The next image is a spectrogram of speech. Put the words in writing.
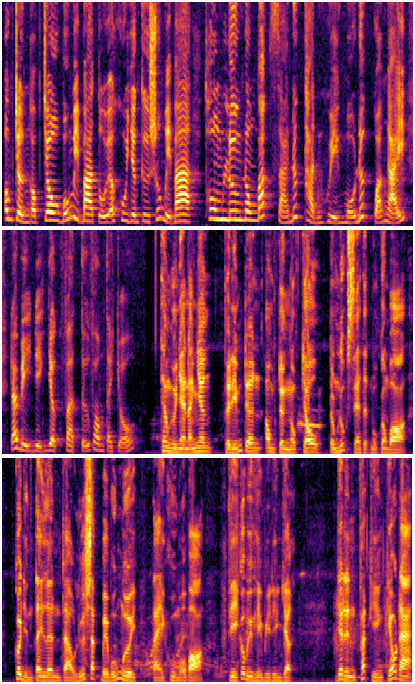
ông Trần Ngọc Châu, 43 tuổi ở khu dân cư số 13, thôn Lương Nông Bắc, xã Đức Thạnh, huyện Mộ Đức, Quảng Ngãi, đã bị điện giật và tử vong tại chỗ. Theo người nhà nạn nhân, thời điểm trên, ông Trần Ngọc Châu trong lúc xẻ thịt một con bò, có dịnh tay lên rào lưới sắt B40 tại khu mổ bò, thì có biểu hiện bị điện giật. Gia đình phát hiện kéo ra,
